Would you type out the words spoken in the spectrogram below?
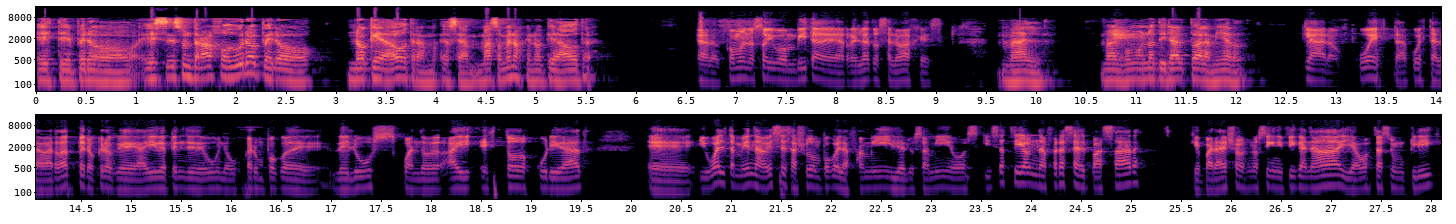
este, pero es, es un trabajo duro, pero no queda otra, o sea, más o menos que no queda otra. Claro, ¿cómo no soy bombita de relatos salvajes? Mal. Man, ¿cómo no tirar toda la mierda? Claro, cuesta, cuesta la verdad, pero creo que ahí depende de uno, buscar un poco de, luz cuando hay, es toda oscuridad. Eh, igual también a veces ayuda un poco la familia, los amigos. Quizás te digan una frase al pasar que para ellos no significa nada y a vos te hace un clic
